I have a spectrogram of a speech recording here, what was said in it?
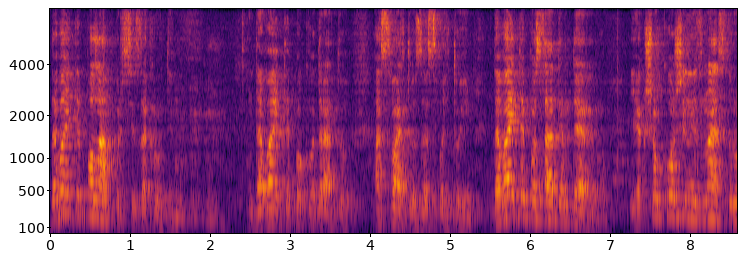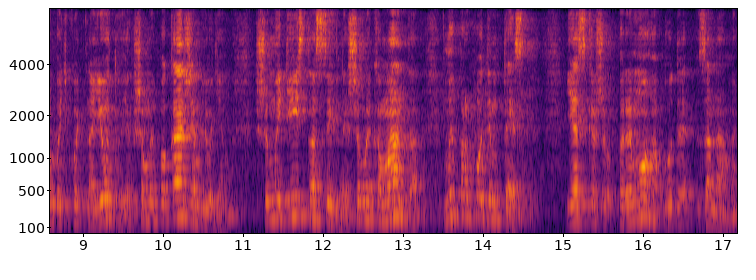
давайте по лампочці закрутимо, давайте по квадрату асфальту заасфальтуємо, давайте посадимо дерево. Якщо кожен із нас робить хоч на йоту, якщо ми покажемо людям, що ми дійсно сильні, що ми команда, ми проходимо тест. Я скажу, перемога буде за нами.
